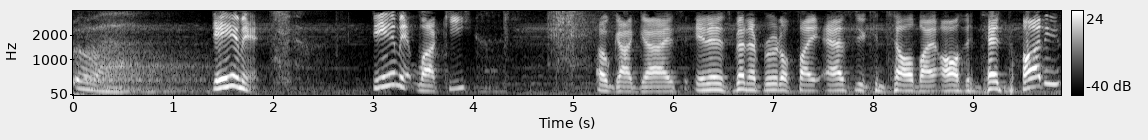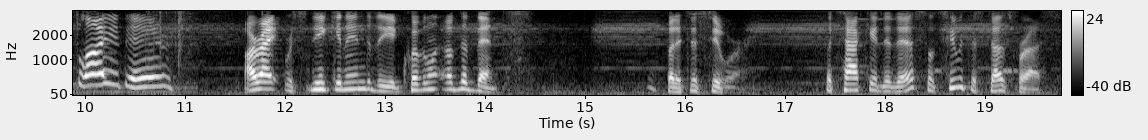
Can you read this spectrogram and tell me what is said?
Damn it! Damn it, Lucky! Oh god, guys, it has been a brutal fight, as you can tell by all the dead bodies lying there. All right, we're sneaking into the equivalent of the vents, but it's a sewer. Let's hack into this. Let's see what this does for us.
